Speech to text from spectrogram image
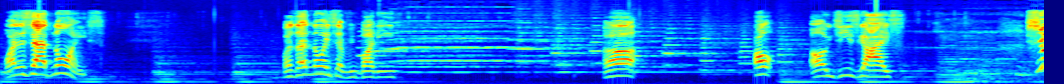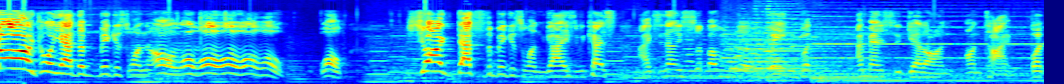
What is that noise? What's that noise, everybody? Uh... Oh! Oh, geez, guys. Shark! Oh, yeah, the biggest one. Oh, whoa, whoa, whoa, whoa, whoa. Whoa. Shark, that's the biggest one, guys, because I accidentally slipped off the wing, but I managed to get on on time. But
